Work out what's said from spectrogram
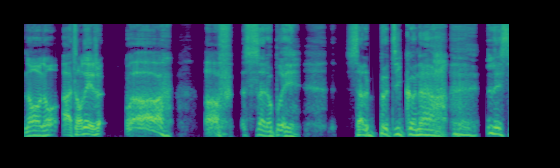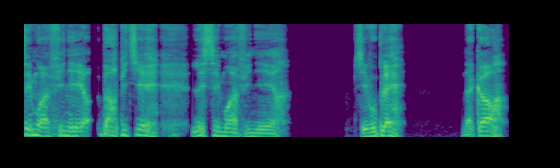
Non, non, attendez, je... Oh, saloperie Sale petit connard Laissez-moi finir, par pitié Laissez-moi finir. S'il vous plaît. D'accord?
